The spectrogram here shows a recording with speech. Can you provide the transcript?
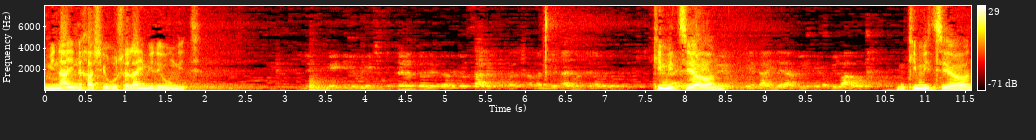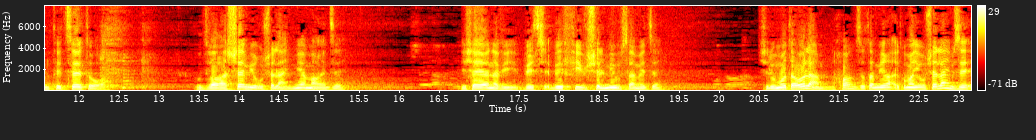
מניין לך שירושלים היא לאומית? כי מציון, כי מציון תצא תורה, ודבר השם ירושלים. מי אמר את זה? ישעיה הנביא. בפיו של מי הוא שם את זה? של אומות העולם, נכון? זאת אמירה, כלומר ירושלים זה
